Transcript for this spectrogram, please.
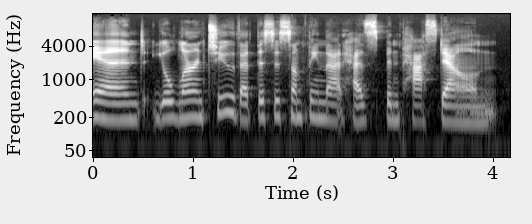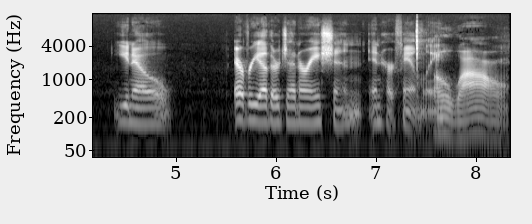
And you'll learn too that this is something that has been passed down, you know, every other generation in her family. Oh wow.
